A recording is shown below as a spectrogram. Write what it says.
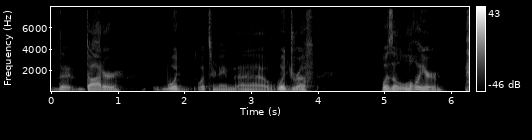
the daughter Wood what's her name uh, Woodruff was a lawyer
